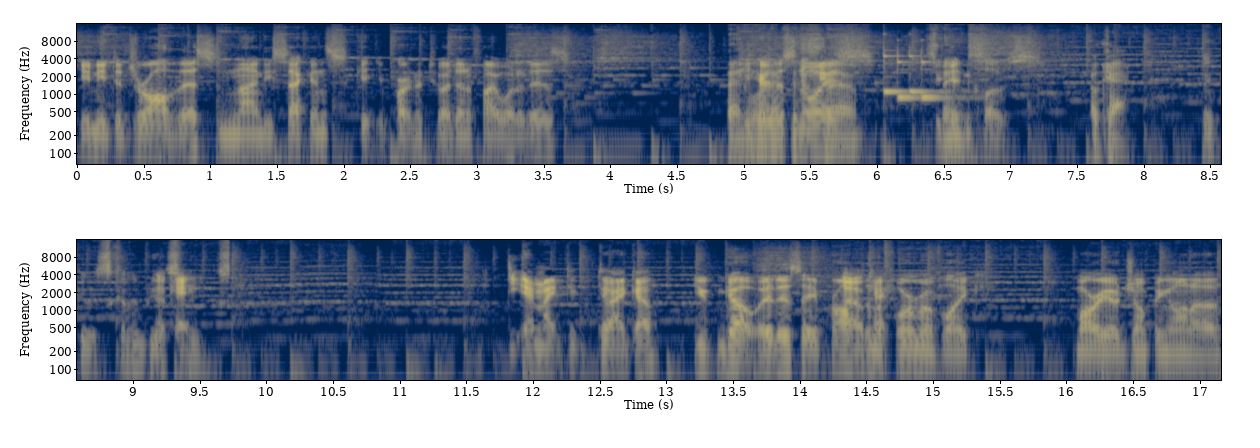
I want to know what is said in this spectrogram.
You need to draw this in 90 seconds. Get your partner to identify what it is. Ben, you hear if this it's, noise, uh, you're getting close. Okay. I think it's gonna be a Okay. Sphinx. Am I? Do, do I go? You can go. It is a prompt in the form of like Mario jumping on a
